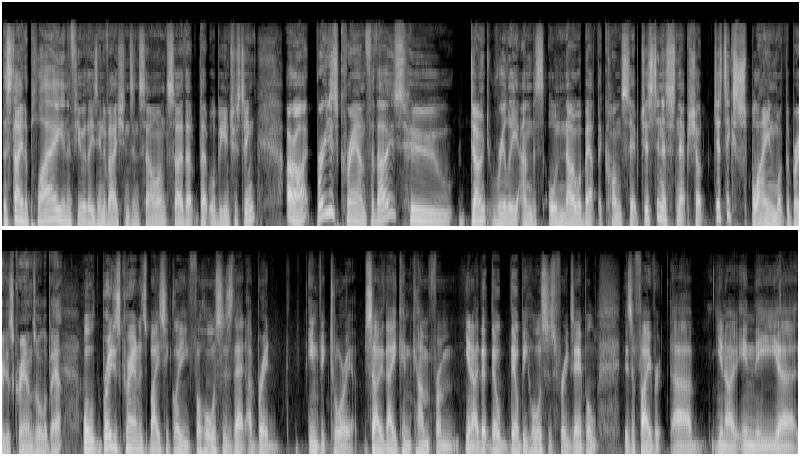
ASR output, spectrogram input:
the state of play and a few of these innovations and so on. So that that will be interesting. All right, Breeders' Crown. For those who don't really under or know about the concept, just in a snapshot, just explain what the Breeders' Crown's all about. Well, Breeders' Crown is basically for horses that are bred in Victoria, so they can come from you know there'll there'll be horses. For example, there's a favourite uh, you know in the uh,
